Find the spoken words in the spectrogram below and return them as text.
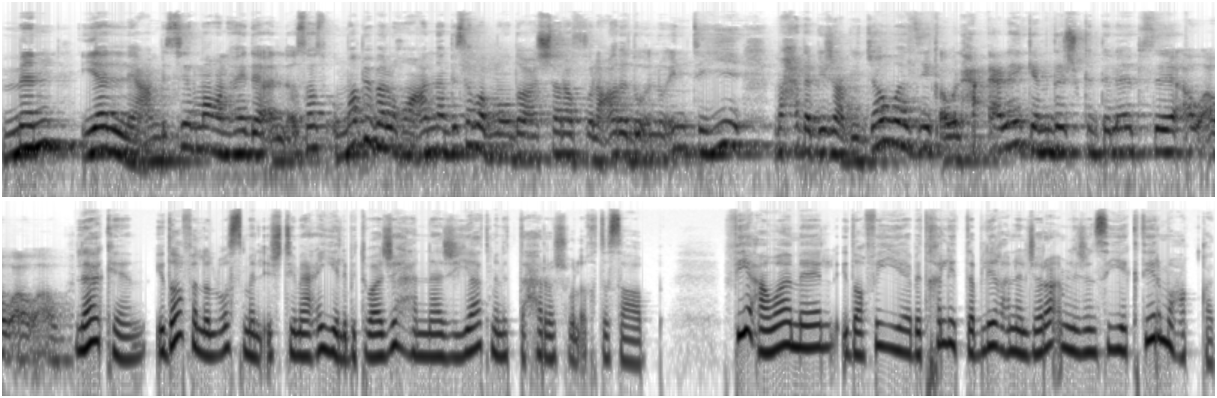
من يلي عم بيصير معهم هيدا القصص وما بيبلغوا عنا بسبب موضوع الشرف والعرض وإنه أنت هي ما حدا بيجي بيتجوزك أو الحق عليك مدري شو كنت لابسة أو أو أو أو. لكن إضافة للوصمة الاجتماعية اللي بتواجهها الناجيات من التحرش والاغتصاب. في عوامل إضافية بتخلي التبليغ عن الجرائم الجنسية كتير معقد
